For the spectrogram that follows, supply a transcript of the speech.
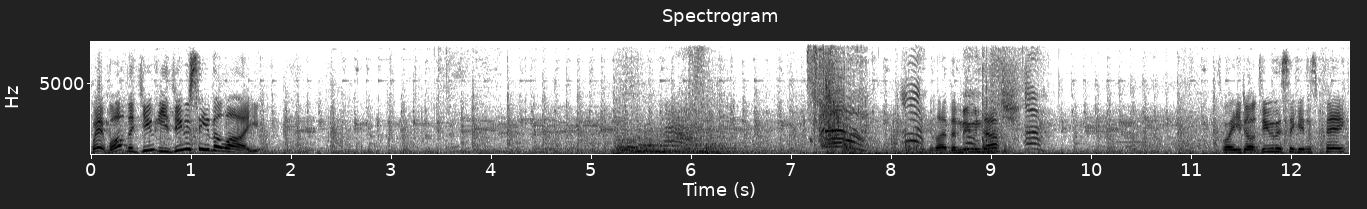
Wait, what? Did you, you do see the light? You like the moon dash? That's why you don't do this against Pig.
